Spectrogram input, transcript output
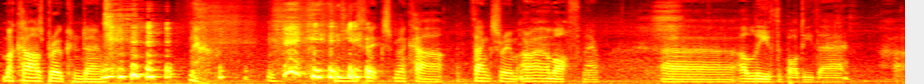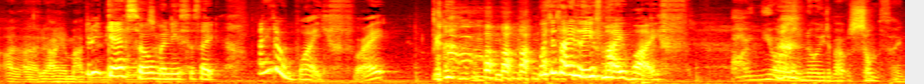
"My car's broken down. Can you fix my car? Thanks much. All right, I'm off now. Uh, I'll leave the body there. I, I, I imagine. We anyone guess will home and take he's just like, I had a wife, right? Where did I leave my wife? I knew I was annoyed about something.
